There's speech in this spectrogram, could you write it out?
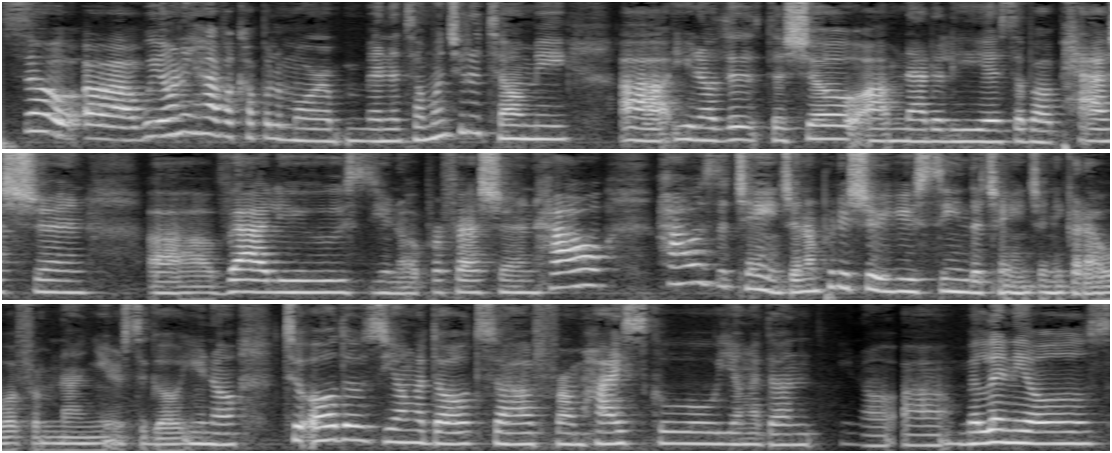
So uh, we only have a couple of more minutes. I want you to tell me, uh, you know, the the show, um, Natalie, is about passion, uh, values, you know, profession. How how is the change? And I'm pretty sure you've seen the change in Nicaragua from nine years ago. You know, to all those young adults uh, from high school, young adult, you know, uh, millennials.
